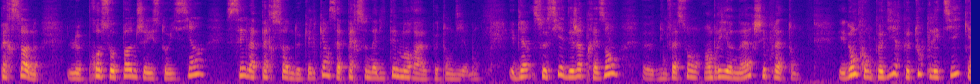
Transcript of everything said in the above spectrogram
personne. Le prosopone chez les stoïciens, c'est la personne de quelqu'un, sa personnalité morale, peut-on dire. Bon. Eh bien, ceci est déjà présent d'une façon embryonnaire chez Platon. Et donc, on peut dire que toute l'éthique,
